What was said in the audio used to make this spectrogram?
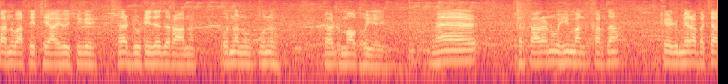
ਕਰਨ ਵਾਸਤੇ ਇੱਥੇ ਆਏ ਹੋਏ ਸੀਗੇ ਡਿਊਟੀ ਦੇ ਦੌਰਾਨ, ਉਹਨਾਂ ਨੂੰ, ਉਹਨਾਂ ਮੌਤ ਹੋਈ ਹੈ ਜੀ। ਮੈਂ ਸਰਕਾਰਾਂ ਨੂੰ ਇਹੀ ਮੰਗ ਕਰਦਾ ਕਿ ਮੇਰਾ ਬੱਚਾ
